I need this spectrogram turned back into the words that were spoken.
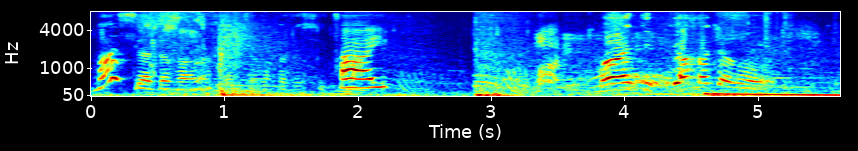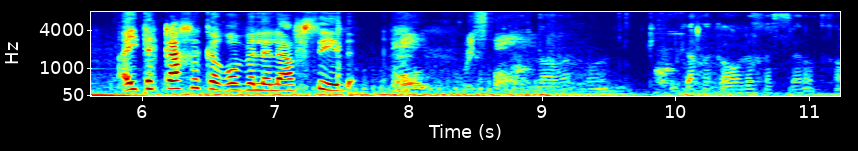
מה עשי הדבר הזה? היי. מה הייתי ככה קרוב? היית ככה קרוב אלה להפסיד. Ball. Respawn. לא נכון. הייתי ככה קרוב לחסל אותך.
